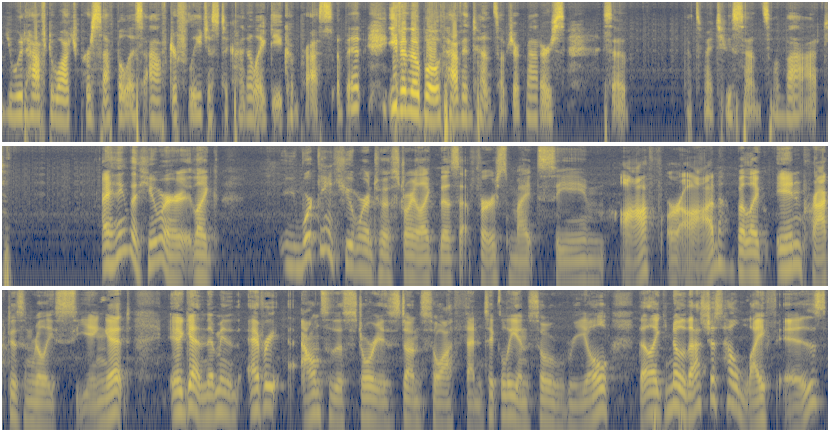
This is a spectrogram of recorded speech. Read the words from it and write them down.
you would have to watch Persepolis after Flee just to kind of like decompress a bit, even though both have intense subject matters. So that's my two cents on that. I think the humor, like working humor into a story like this at first might seem off or odd, but like in practice and really seeing it, again, I mean, every ounce of this story is done so authentically and so real that, like, no, that's just how life is.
